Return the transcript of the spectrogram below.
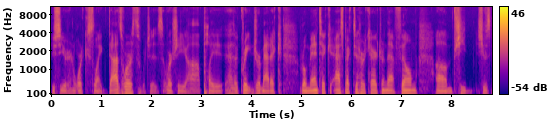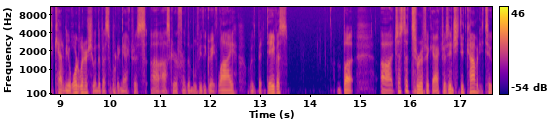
you see her in works like Dodsworth, which is where she uh, play has a great dramatic, romantic aspect to her character in that film. Um, she she was an Academy Award winner. She won the Best Supporting Actress uh, Oscar for the movie The Great Lie with Bette Davis, but. Uh, just a terrific actress, and she did comedy too.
